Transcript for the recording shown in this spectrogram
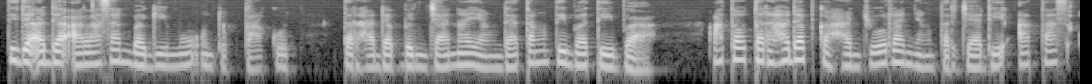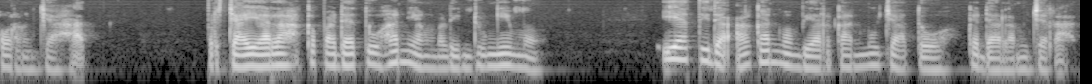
Tidak ada alasan bagimu untuk takut terhadap bencana yang datang tiba-tiba atau terhadap kehancuran yang terjadi atas orang jahat. Percayalah kepada Tuhan yang melindungimu ia tidak akan membiarkanmu jatuh ke dalam jerat.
